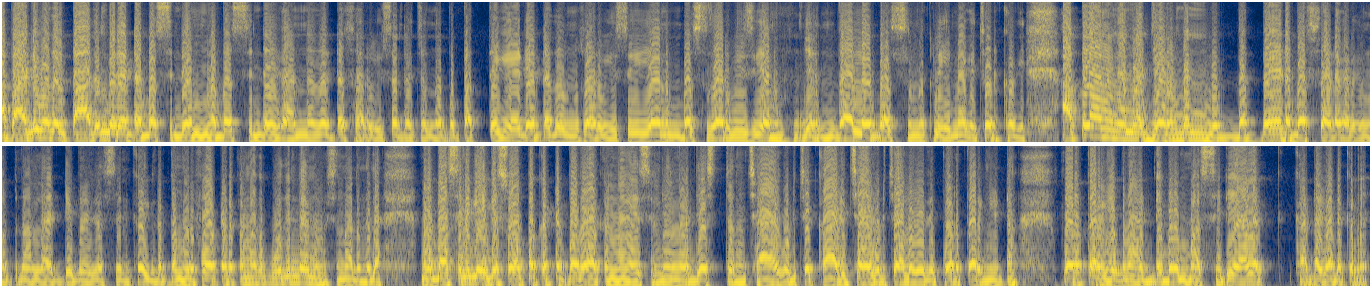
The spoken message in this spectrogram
അപ്പൊ അടി മുതൽ പാദം വരെ ഇട്ട ബസ്സിന്റെ നമ്മളെ ബസ്സിന്റെ കണ്ണത് കേട്ടോ സർവീസ് സെന്റർ ചെന്നപ്പോ പത്ത് കേടിയിട്ട് അതൊന്ന് സർവീസ് ചെയ്യാനും ബസ് സർവീസ് ചെയ്യാനും. എന്തായാലും ബസ് ഒന്ന് ക്ലീൻ ആക്കി ചൊടുക്കാക്കി അപ്പോഴാണ് നമ്മളെ ജർമ്മൻ ബബ്ബയുടെ ബസ് അവിടെ കിടക്കുന്നത്. അപ്പൊ നല്ല അടിപൊളി ബസ് എനിക്ക് അതിന്റെ ഒപ്പം ഒരു ഫോട്ടോ എടുക്കുന്നൊക്കെ പൂതിന്റെ പക്ഷെ നടന്നില്ല. നമ്മളെ ബസ്സിന് കയറ്റി സോപ്പൊക്കെ ഇട്ട് പതാക്കുന്ന കേസിൽ ഞങ്ങൾ ജസ്റ്റ് ഒന്ന് ചായ കുടിച്ച് കാലിച്ചായ കുടിച്ച് കരുതി പുറത്തിറങ്ങിയിട്ട്. പുറത്തിറങ്ങിയപ്പോൾ അടിപൊളി മസിരിയാളെ കട കിടക്കുന്നത്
